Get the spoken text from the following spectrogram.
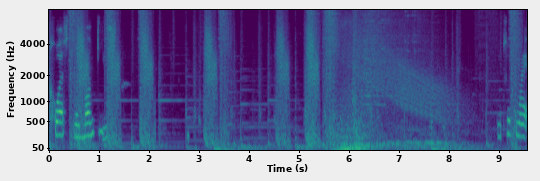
quest for monkeys. You took my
